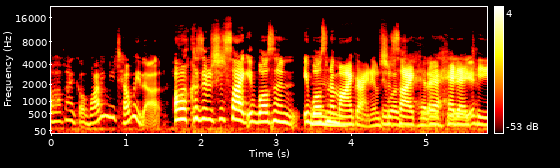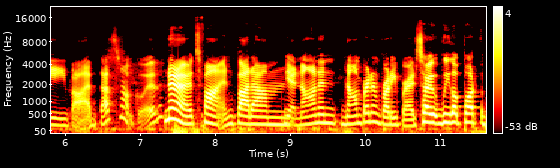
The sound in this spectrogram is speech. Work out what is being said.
Oh my god, why didn't you tell me that? Oh, because it was just like it wasn't. It wasn't a migraine. It was It just was like headachy. a headachy vibe. That's not good. No, no, it's fine. But um, Yeah, naan and naan bread and roti bread. So we got but The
